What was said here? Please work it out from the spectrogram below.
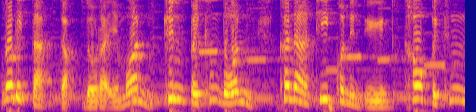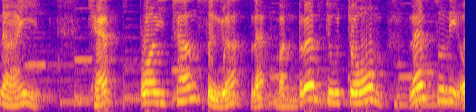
โนบิตะกับโดราเอมอนขึ้นไปข้างบน ขณะที่คนอื่นๆ เข้าไปข้างใน แคทปล่อยช้างเสือและมันเริ่มจูโจม และซูนิโอ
